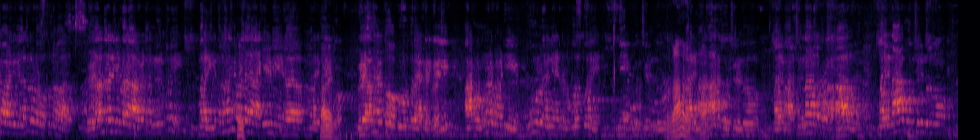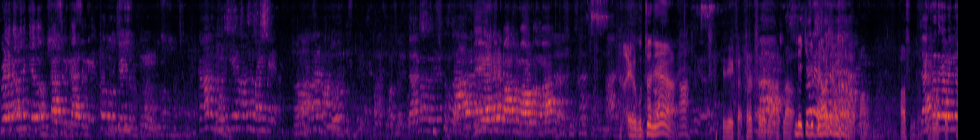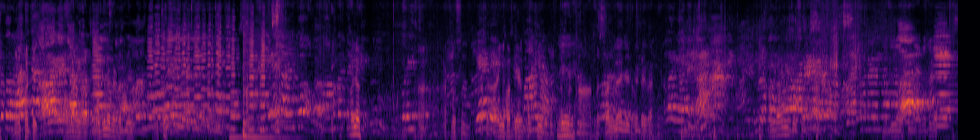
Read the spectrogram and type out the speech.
మధురవాణి కీరవాణి వీళ్ళందరూ కూడా వస్తున్నవారు వీళ్ళందరినీ కూడా నా వెంట నిలుపుని మరి ఇంతమంది నాకేమి మరి భయము. వీళ్ళందరితో కూడుకొని అక్కడికి వెళ్ళి అక్కడ ఉన్నటువంటి పూలు అన్నింటిని కోసుకొని నీకు ఒక చెండు రారా. మరి మా నాన్నకు ఒక చెండు మరి మా చిన్నాన్నకు ఒక హారము మరి నాకు ఒక చెండును వీళ్ళకందరికీ ఏదో కాసిని కాసిని ఉమ్. ఇక్కడ కూర్చొని. ఇది కరెక్ట్ అట్లా. పాసిబుల్? కట్టి అలాగే మధ్యలో పెట్టద్దు. హలో అట్లా వస్తుంది. ఈ పక్క అట్లా? అందరం 누가, 누가, 누가.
